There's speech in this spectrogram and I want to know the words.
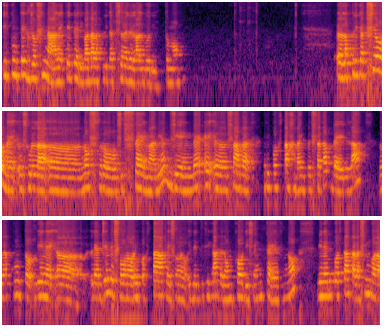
il punteggio finale che deriva dall'applicazione dell'algoritmo. Eh, l'applicazione sul uh, nostro sistema di aziende è uh, stata riportata in questa tabella dove appunto viene, uh, le aziende sono riportate, sono identificate da un codice interno, viene riportata la singola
